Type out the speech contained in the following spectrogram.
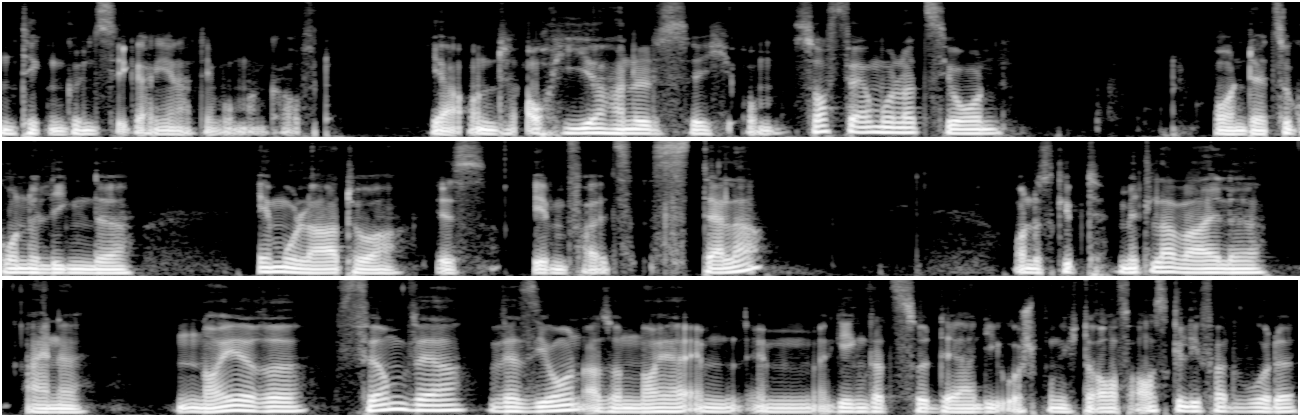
ein Ticken günstiger, je nachdem, wo man kauft. Ja, und auch hier handelt es sich um Software-Emulation und der zugrunde liegende Emulator ist ebenfalls Stellar. Und es gibt mittlerweile eine neuere Firmware-Version, also neuer im, im, Gegensatz zu der, die ursprünglich darauf ausgeliefert wurde,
